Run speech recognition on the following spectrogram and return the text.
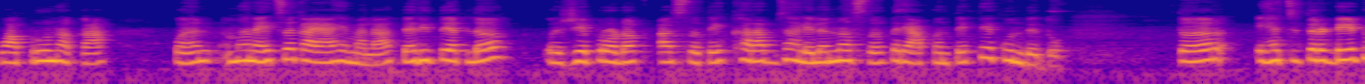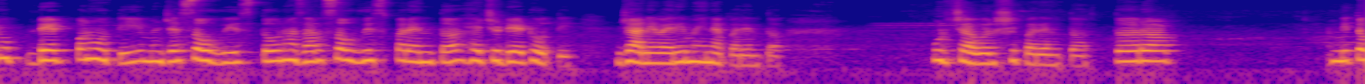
वापरू नका. पण म्हणायचं काय आहे मला तरी त्यातलं जे प्रोडक्ट असतं ते खराब झालेलं नसतं तरी आपण ते फेकून देतो. तर ह्याची तर डेट डेट पण होती म्हणजे सव्वीस दोन हजार सव्वीसपर्यंत ह्याची डेट होती जानेवारी महिन्यापर्यंत पुढच्या वर्षीपर्यंत. तर मी तो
